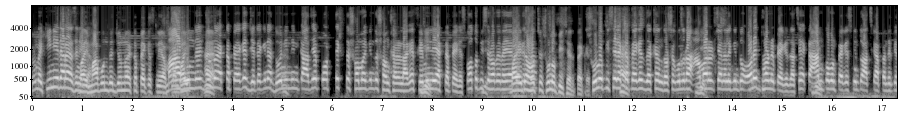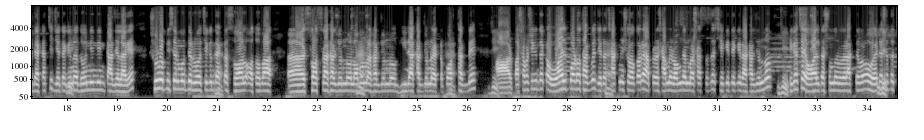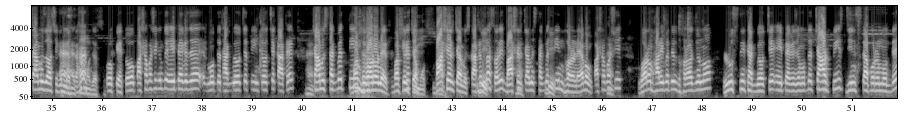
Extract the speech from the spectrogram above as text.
ভাই কি নিয়ে দাঁড়ায় আছেন ভাই মা বোনদের জন্য একটা প্যাকেজ নিয়ে মা আসলাম বোনদের জন্য হ্যাঁ। একটা প্যাকেজ যেটা কিনা দৈনন্দিন কাজে প্রত্যেকটা সময় কিন্তু সংসারে লাগে। ফ্যামিলি একটা প্যাকেজ কত পিসের হবে ভাই ভাই এটা হচ্ছে ষোলো পিসের প্যাকেজ ষোলো পিসের একটা হ্যাঁ। প্যাকেজ দেখছেন দর্শক বন্ধুরা আমার চ্যানেলে কিন্তু অনেক ধরনের প্যাকেজ আছে। একটা আনকমন প্যাকেজ কিন্তু আজকে আপনাদেরকে দেখাচ্ছি যেটা কিনা দৈনন্দিন কাজে লাগে। ষোলো পিসের মধ্যে রয়েছে কিন্তু হ্যাঁ। একটা সল অথবা সস রাখার জন্য লবণ হ্যাঁ। রাখার জন্য ঘি রাখার জন্য একটা পট হ্যাঁ। থাকবে আর পাশাপাশি কিন্তু একটা অয়েল পটও থাকবে যেটা হ্যাঁ। ছাকনি সহকারে আপনারা সামনে রমজান মাস আসতেছে সেকে টেকে রাখার জন্য ঠিক আছে অয়েলটা সুন্দরভাবে রাখতে পারো ও এটার। সাথে চামচও আছে কিন্তু হ্যাঁ হ্যাঁ হ্যাঁ ওকে তো পাশাপাশি কিন্তু এই প্যাকেজের মধ্যে থাকবে হচ্ছে তিনটে হচ্ছে কাঠের হ্যাঁ। চামচ থাকবে তিন ধরনের বাঁশের ঠিক আছে? চামচ বাঁশের চামচ কাঠের না সরি বাঁশের হ্যাঁ। চামচ থাকবে তিন ধরনের এবং পাশাপাশি গরম হাড়ি পাতিল ধরার জন্য লুসনি থাকবে হচ্ছে এই প্যাকেজের মধ্যে চার পিস জিন্স কাপড়ের মধ্যে।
